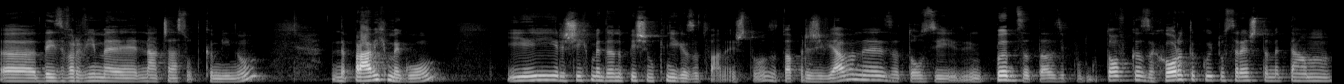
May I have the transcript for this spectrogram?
да извървиме една част от камино. Направихме го и решихме да напишем книга за това нещо, за това преживяване, за този път, за тази подготовка, за хората, които срещаме там,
